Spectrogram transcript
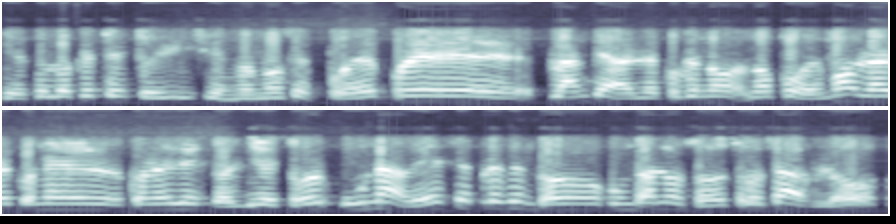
Y eso es lo que te estoy diciendo, no se puede pues plantearle porque no no podemos hablar con el con el director. El director una vez se presentó junto a nosotros, habló,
